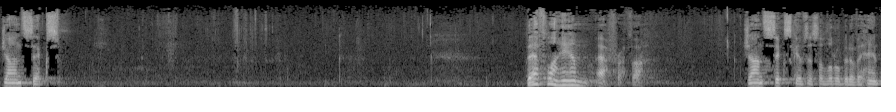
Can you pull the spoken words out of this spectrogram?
John 6. Bethlehem Ephrathah. John 6 gives us a little bit of a hint.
